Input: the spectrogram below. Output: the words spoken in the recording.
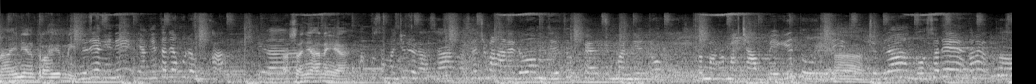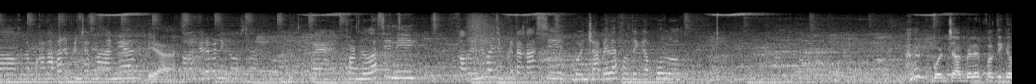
Nah ini yang terakhir nih. Jadi yang ini, yang ini tadi aku udah buka. Ya, Rasanya aneh ya. Aku sama Ju udah rasa, rasanya cuma aneh doang. Jadi tuh kayak cuma dia tuh remah-remah cabe gitu. Jadi Ah. dia bilang nggak usah deh, karena uh, kenapa-kenapa di pencernaan Iya. Kalau ini mending nggak usah. The last ini, kalau ini wajib kita kasih bon cabe level 30. Bon cabai level 30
